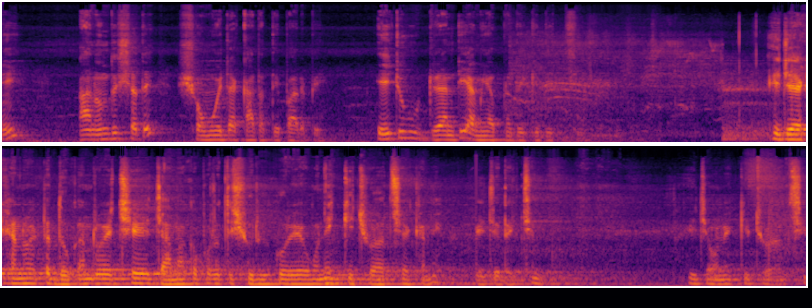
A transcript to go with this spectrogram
নেই, আনন্দের সাথে সময়টা কাটাতে পারবে। এইটুকু গ্যারান্টি আমি আপনাদেরকে দিচ্ছি। এই যে এখানেও একটা দোকান রয়েছে জামা কাপড় হতে শুরু করে অনেক কিছু আছে এখানে। এই যে দেখছেন, এই যে অনেক কিছু আছে।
